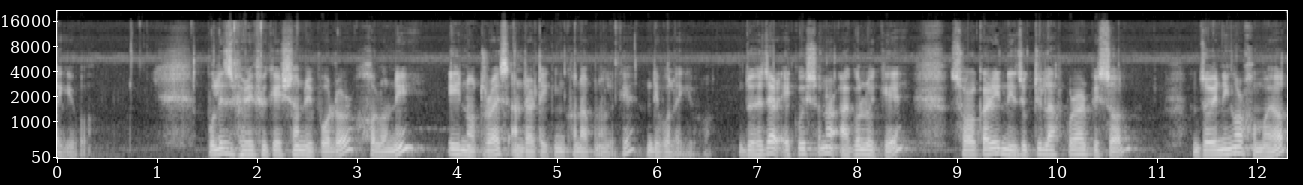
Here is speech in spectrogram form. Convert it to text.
লাগিব। পুলিচ ভেৰিফিকেশ্যন ৰিপৰ্টৰ সলনি এই নটৰাইজ আণ্ডাৰটেকিংখন আপোনালোকে দিব লাগিব। দুহেজাৰ একৈছ চনৰ আগলৈকে চৰকাৰী নিযুক্তি লাভ কৰাৰ পিছত জইনিঙৰ সময়ত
